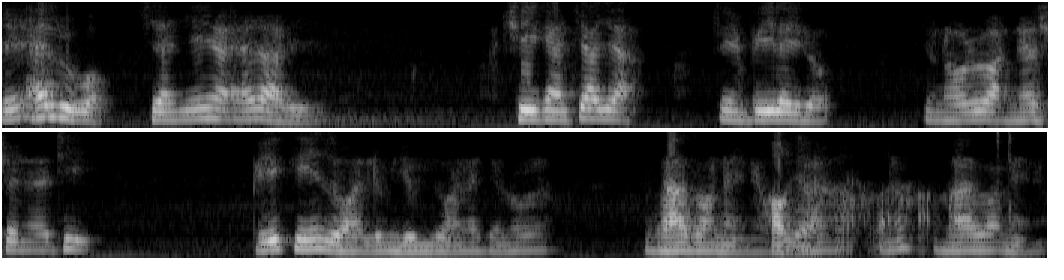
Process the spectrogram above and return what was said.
အဲအဲ့လိုပေါ့ဆရာကြီးကအဲ့ဓာတွေ အခြေခံကြကြတင်ပေးလိုက်တော့ကျွန်တော်တို့က nationality ဘေးကင်းစွာလုံခြုံစွာနဲ့ကျွန်တော်တို့သားသွားနိုင်တယ်ဟုတ်ကဲ့ပါနော်သားသွားနိုင်တယ်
